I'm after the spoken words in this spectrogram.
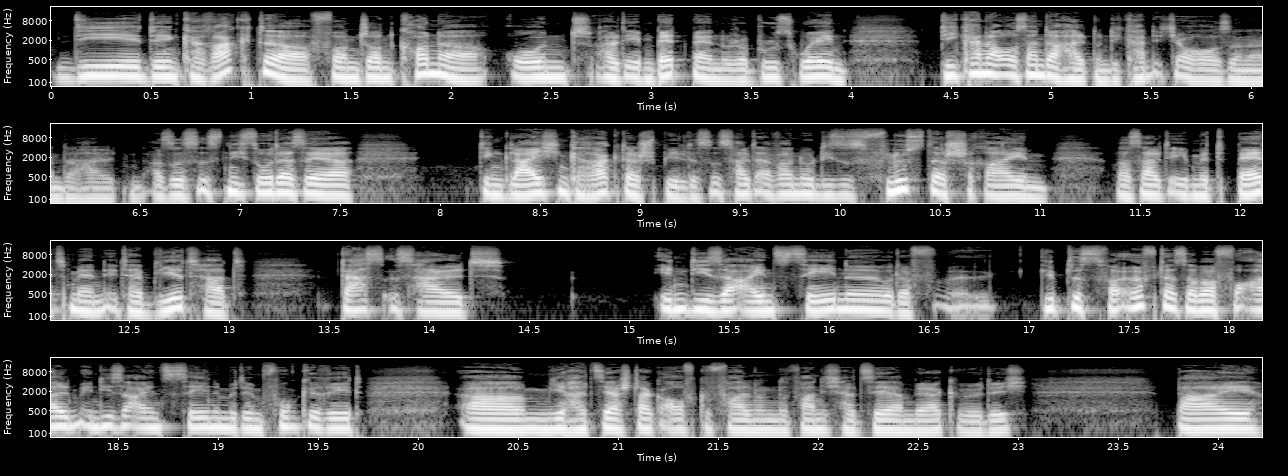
die, den Charakter von John Connor und halt eben Batman oder Bruce Wayne, die kann er auseinanderhalten und die kann ich auch auseinanderhalten. Also es ist nicht so, dass er den gleichen Charakter spielt. Es ist halt einfach nur dieses Flüsterschreien, was halt eben mit Batman etabliert hat. Das ist halt in dieser einen Szene oder gibt es zwar öfters, aber vor allem in dieser einen Szene mit dem Funkgerät äh, mir halt sehr stark aufgefallen und das fand ich halt sehr merkwürdig. Bei,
